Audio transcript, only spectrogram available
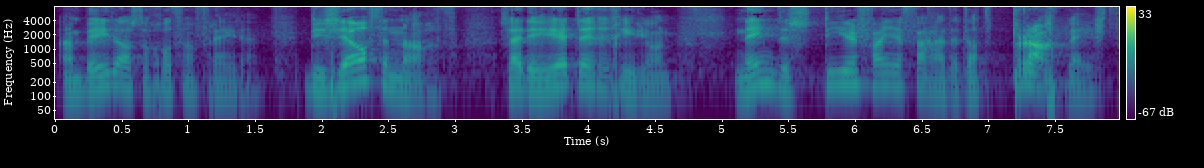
aanbeden als de God van vrede. Diezelfde nacht zei de Heer tegen Gideon: Neem de stier van je vader, dat prachtbeest,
